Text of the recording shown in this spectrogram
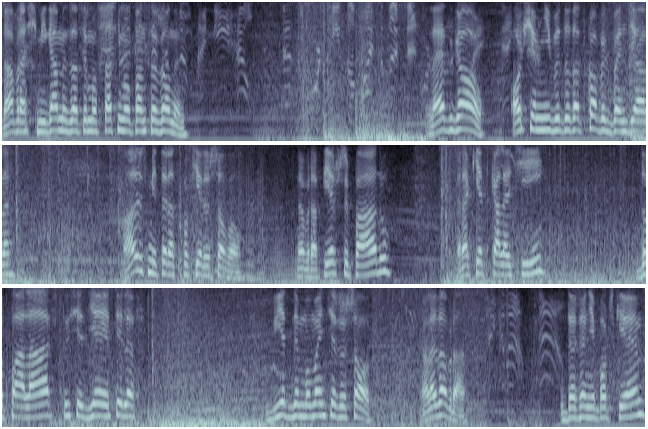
Dobra, śmigamy za tym ostatnim opancerzonym. Let's go! 8 niby dodatkowych będzie, ale... Ależ mnie teraz pokiereszował. Dobra, pierwszy padł. Rakietka leci. Dopalacz, tu się dzieje tyle w... w jednym momencie, że szok. Ale dobra. Uderzenie boczkiem.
